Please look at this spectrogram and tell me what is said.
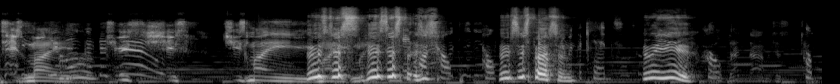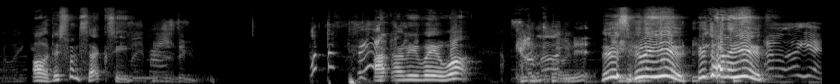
She's mine. She's zoo. she's she's my. Who's my- this? my- Who's this? Hey, Is this help, help, who's this person? with the kids. Who are you? Help. That- that just- I like it. Oh, this one's sexy. My- This is good. What the frick? I, I mean, wait, what? Can I clone it? Who's who are you? Who the hell are you? Oh, oh yeah.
